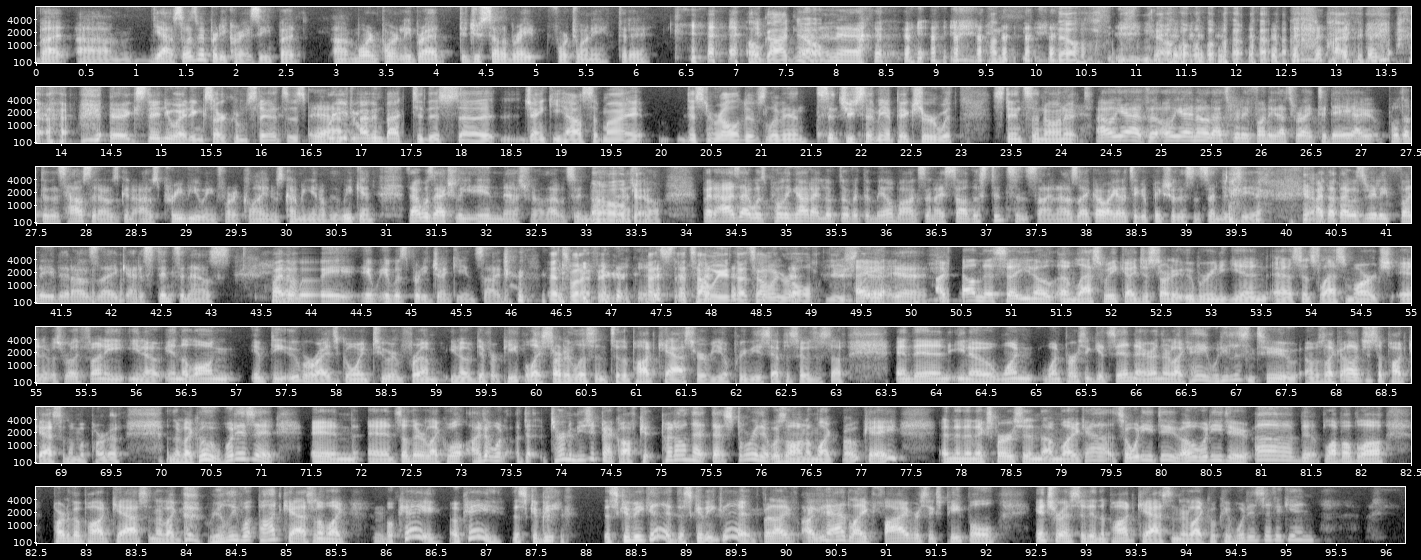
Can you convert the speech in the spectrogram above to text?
But um, yeah, so it's been pretty crazy. But uh, more importantly, Brad, did you celebrate 420 today? Oh God, no. no, no, no. extenuating circumstances. Yeah. Were you driving back to this uh, janky house that my distant relatives live in? Since you sent me a picture with Stinson on it. Oh yeah. Oh yeah. No, that's really funny. That's right. Today I pulled up to this house that I was gonna I was previewing for a client who's coming in over the weekend. That was actually in Nashville. That was in oh, Nashville. Okay. But as I was pulling out, I looked over at the mailbox and I saw the Stinson sign. I was like, oh, I got to take a picture of this and send it to you. yeah. I thought that was really funny that I was like at a Stinson house. By yeah. the way, it, it was pretty janky inside. that's what I figured. That's that's how we that's how we roll usually. Hey, yeah, yeah. I found this. Uh, you know, um, last week I just started Ubering again uh, since last March, and it was really funny. You know, in the long empty Uber rides going to and from you know different people, I started listening to the podcast or you know previous episodes and stuff, and then you know one one person gets in there and they're like, "Hey, what do you listen to?" I was like, "Oh, just a podcast that I'm a part of," and they're like, "Oh, what is it?" And and so they're like, "Well, I don't want to turn the music back off. Put on that that story that was on." I'm like, "Okay," and then the next person, I'm like, "Yeah, so what do you do? Oh, what do you do? Uh, blah blah blah." Part of a podcast and they're like really? What podcast? And i'm like hmm. okay okay this could be this could be good this could be good. But i've i've had like five or six people interested in the podcast and they're like okay what is it again?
